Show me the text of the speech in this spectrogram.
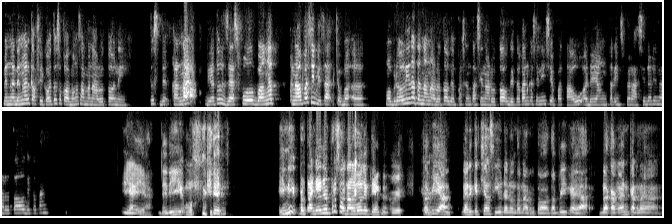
dengar-dengar Kak Viko tuh suka banget sama Naruto nih. Terus de- karena dia tuh zestful banget, kenapa sih bisa coba eh, ngobrolin lah tentang Naruto, gitu, presentasi Naruto gitu kan ke sini siapa tahu ada yang terinspirasi dari Naruto gitu kan. Iya iya. Jadi mungkin ini pertanyaannya personal banget ya ke gue. Tapi ya dari kecil sih udah nonton Naruto. Tapi kayak belakangan karena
